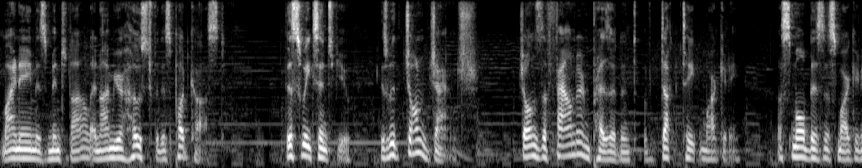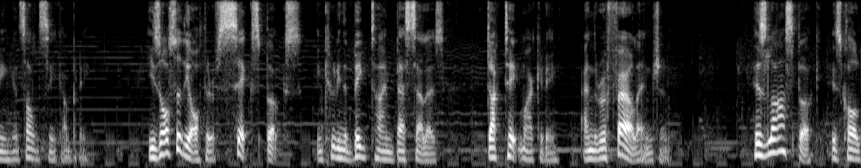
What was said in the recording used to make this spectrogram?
My name is Minter Dial and I'm your host for this podcast. This week's interview is with John Jantsch. John's the founder and president of Duct Tape Marketing, a small business marketing consultancy company. He's also the author of six books, including the big time bestsellers Duct Tape Marketing and The Referral Engine. His last book is called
